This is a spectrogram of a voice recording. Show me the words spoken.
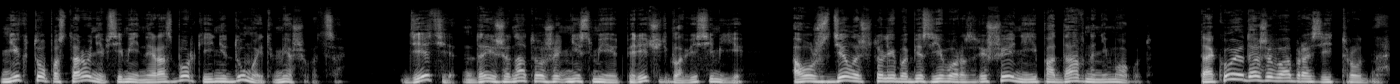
Никто посторонний в семейной разборке и не думает вмешиваться. Дети, да и жена тоже не смеют перечить главе семьи. А уж сделать что-либо без его разрешения и подавно не могут. Такое даже вообразить трудно.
